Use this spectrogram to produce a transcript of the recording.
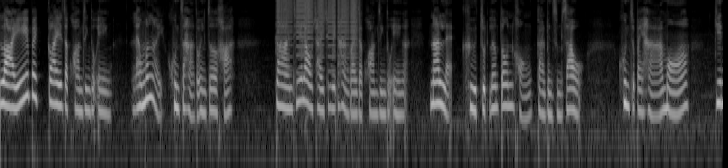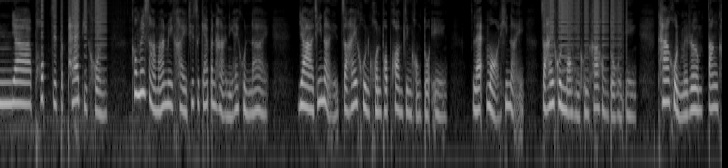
ไหลไปไกลจากความจริงตัวเอง แล้วเมื่อไหร่คุณจะหาตัวเองเจอคะ การที่เราใช้ชีวิตห่างไกลจากความจริงตัวเองอะนั่นแหละคือจุดเริ่มต้นของการเป็นซึมเศร้า คุณจะไปหาหมอ กินยาพบจิตแพทย์กี่คน ก็ไม่สามารถมีใครที่จะแก้ปัญหานี้ให้คุณได้ ยาที่ไหนจะให้คุณค้นพบความจริงของตัวเอง และหมอที่ไหนจะให้คุณมองเห็นคุณค่าของตัวคุณเอง ถ้าคุณไม่เริ่มตั้งค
